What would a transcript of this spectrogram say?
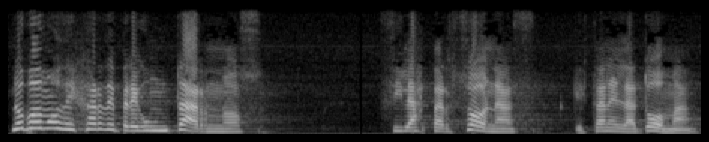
No podemos dejar de preguntarnos si las personas que están en la toma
